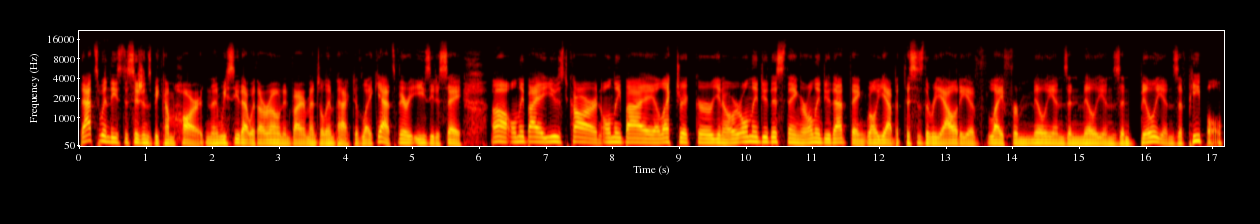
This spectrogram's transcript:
That's when these decisions become hard. And then we see that with our own environmental impact of like yeah it's very easy to say oh only buy a used car and only buy electric or you know or only do this thing or only do that thing. Well yeah but this is the reality of life for millions and millions and billions of people.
